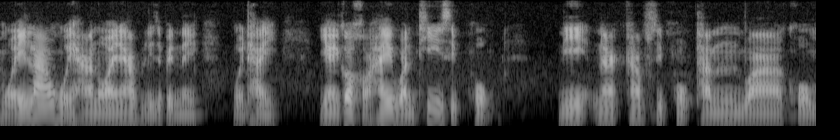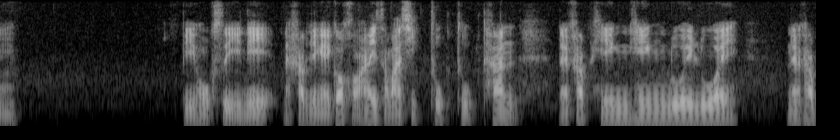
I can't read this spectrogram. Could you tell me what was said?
หวยลาวหวยฮานอยนะครับ หรือจะเป็นในหวยไทย ยังไงก็ขอให้วันที่ 16 นี้นะครับ 16 ธันวาคม ปี 64 นี้นะครับ ยังไงก็ขอให้สมาชิกทุกทุกท่านนะครับเฮงเฮงรวยรวยนะครับ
